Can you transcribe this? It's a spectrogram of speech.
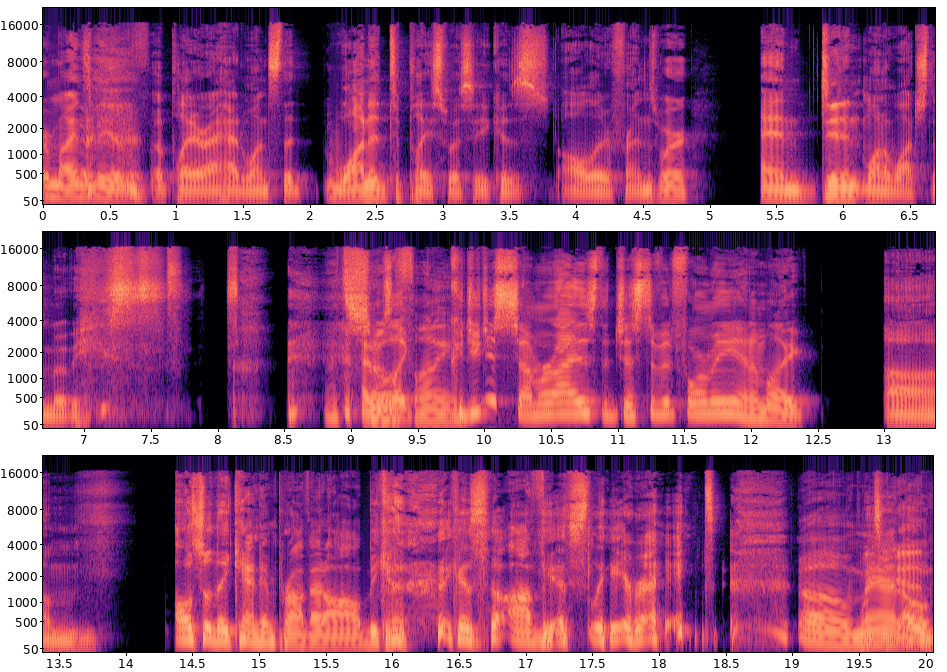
Reminds me of a player I had once that wanted to play Swissy because all their friends were, and didn't want to watch the movies. That's so and was like, funny. "Could you just summarize the gist of it for me?" And I'm like, "Um, also, they can't improv at all because because obviously, right? Oh man. once oh,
